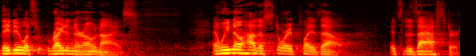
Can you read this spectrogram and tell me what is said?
they do what's right in their own eyes. And we know how this story plays out. It's a disaster.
